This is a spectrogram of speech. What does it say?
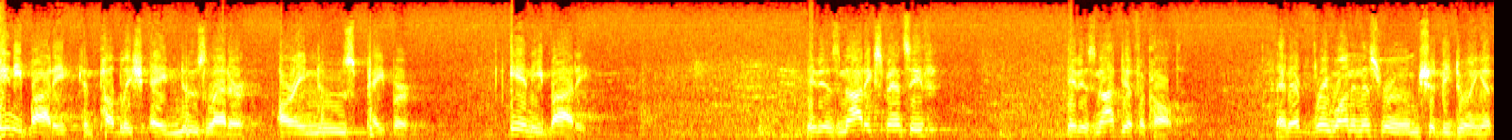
Anybody can publish a newsletter or a newspaper. Anybody. It is not expensive. It is not difficult. And everyone in this room should be doing it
